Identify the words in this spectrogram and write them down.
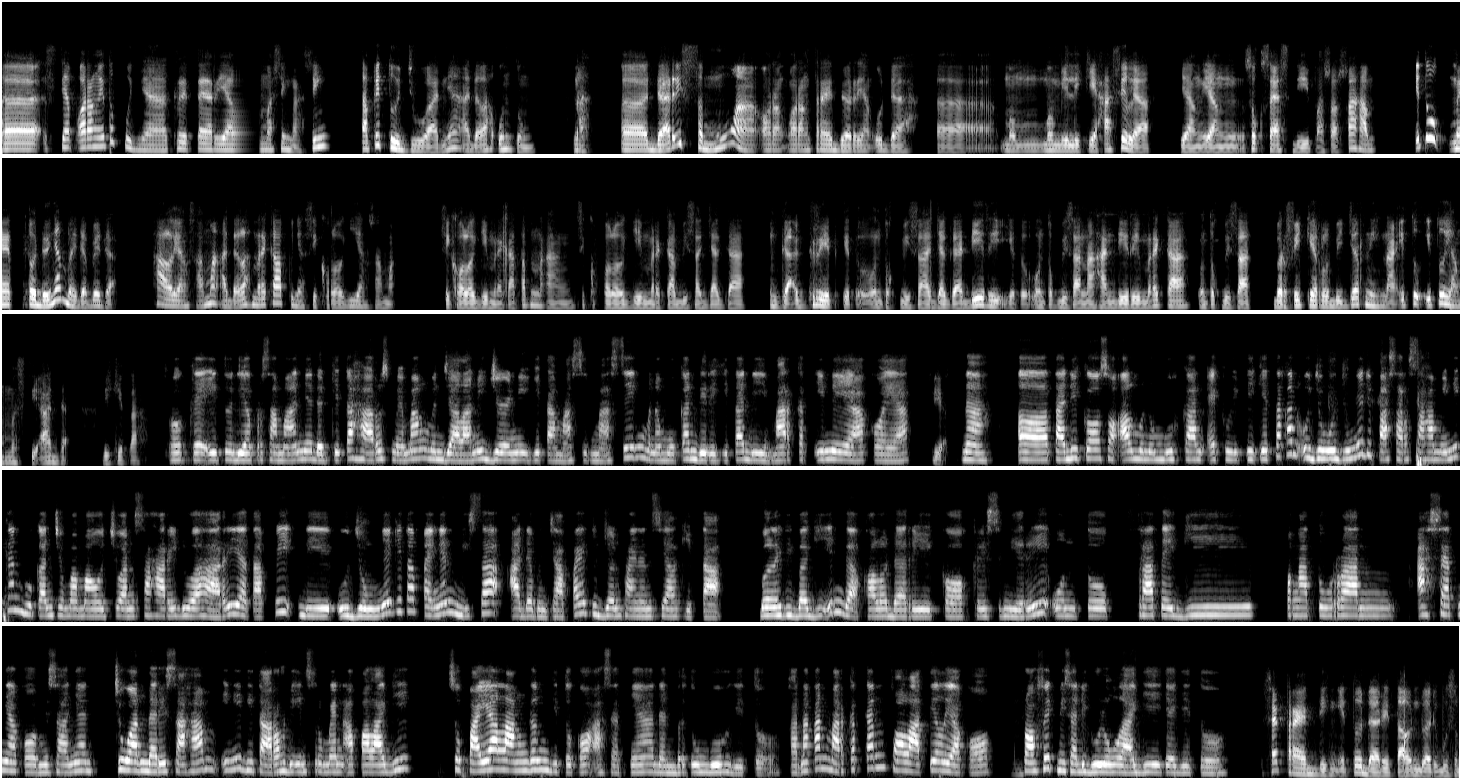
uh, setiap orang itu punya kriteria masing-masing, tapi tujuannya adalah untung. Nah, uh, dari semua orang-orang trader yang udah uh, mem memiliki hasil ya, yang yang sukses di pasar saham, itu metodenya beda-beda. Hal yang sama adalah mereka punya psikologi yang sama psikologi mereka tenang, psikologi mereka bisa jaga enggak grit gitu, untuk bisa jaga diri gitu, untuk bisa nahan diri mereka, untuk bisa berpikir lebih jernih. Nah, itu itu yang mesti ada di kita. Oke, itu dia persamaannya dan kita harus memang menjalani journey kita masing-masing menemukan diri kita di market ini ya, kok ya. Iya. Nah, uh, tadi kok soal menumbuhkan equity kita kan ujung-ujungnya di pasar saham ini kan bukan cuma mau cuan sehari dua hari ya tapi di ujungnya kita pengen bisa ada mencapai tujuan finansial kita. Boleh dibagiin nggak kalau dari kok Chris sendiri untuk strategi pengaturan asetnya? Kok misalnya cuan dari saham ini ditaruh di instrumen apa lagi supaya langgeng gitu kok asetnya dan bertumbuh gitu. Karena kan market kan volatil ya kok. Hmm. Profit bisa digulung lagi kayak gitu. Saya trading itu dari tahun 2011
